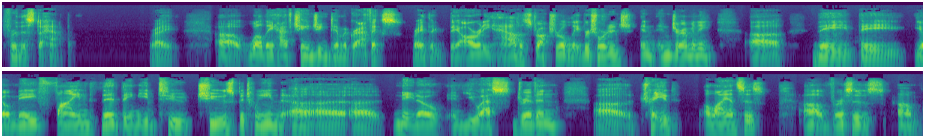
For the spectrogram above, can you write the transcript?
for this to happen, right? Uh, well, they have changing demographics, right? They they already have a structural labor shortage in in Germany. Uh, they they you know may find that they need to choose between uh, uh, uh NATO and U.S. driven uh, trade alliances uh, versus um,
